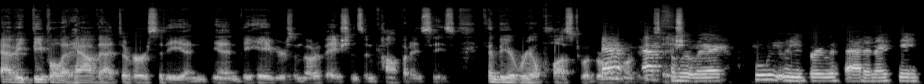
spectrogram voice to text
having people that have that diversity in, in behaviors and motivations and competencies can be a real plus to a growing organization. Absolutely. I completely agree with that. And I think,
